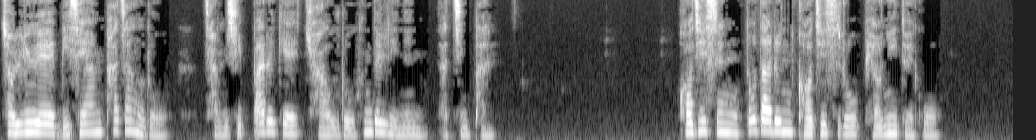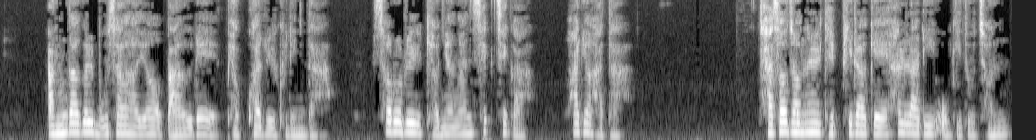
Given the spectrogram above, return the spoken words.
전류의 미세한 파장으로 잠시 빠르게 좌우로 흔들리는 나침판. 거짓은 또 다른 거짓으로 변이 되고 암각을 모사하여 마을의 벽화를 그린다. 서로를 겨냥한 색채가 화려하다. 자서전을 대필하게 할 날이 오기도 전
